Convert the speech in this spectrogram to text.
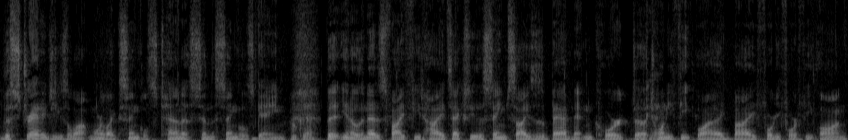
the strategy is a lot more like singles tennis in the singles game. Okay. But you know the net is five feet high. It's actually the same size as a badminton court, uh, Okay. twenty feet wide by forty-four feet long.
